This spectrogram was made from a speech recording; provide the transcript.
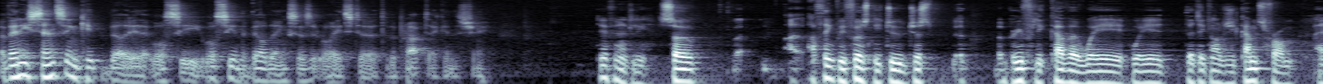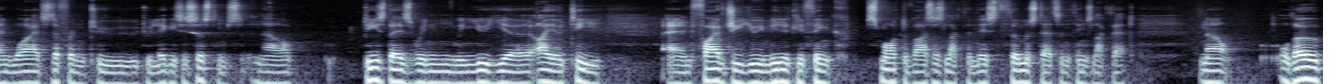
of any sensing capability that we'll see we'll see in the buildings as it relates to, to the prop tech industry. Definitely. So I think we first need to just uh, briefly cover where where the technology comes from and why it's different to, to legacy systems. Now, these days when, when you hear IoT and 5G, you immediately think smart devices like the Nest thermostats and things like that. Now, although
